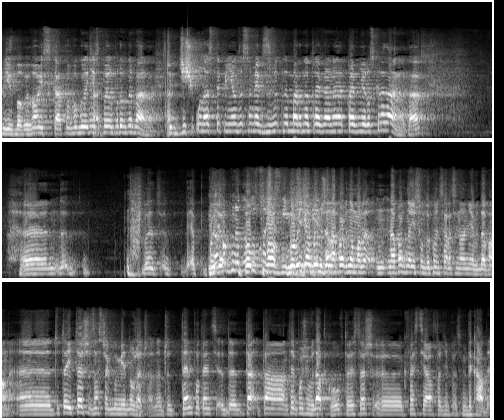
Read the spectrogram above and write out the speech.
liczbowy wojska, to w ogóle nie tak. jest porównywalne. Tak. Czy dziś u nas te pieniądze są jak zwykle marnotrawione, pewnie rozkradane, tak? E, no, powiedział, no, no, to, po, po, powiedziałbym, że na pewno, na pewno nie są do końca racjonalnie wydawane. E, tutaj też zastrzegłbym jedną rzecz. Znaczy, ten, ta, ta, ten poziom wydatków to jest też e, kwestia ostatniej powiedzmy dekady.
